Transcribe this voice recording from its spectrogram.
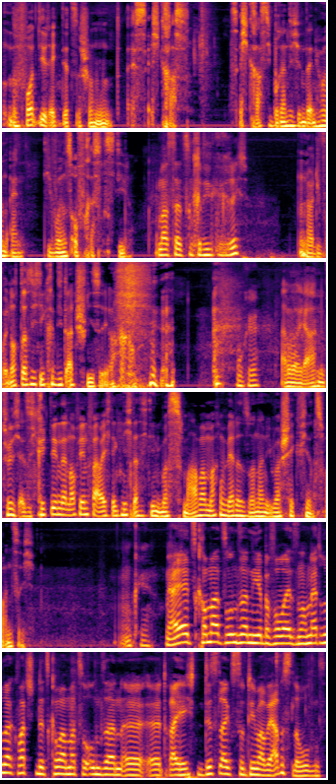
sofort direkt jetzt schon. Und es ist echt krass. Es ist echt krass, die brennen sich in dein Hirn ein. Die wollen uns auffressen, Steve. Und hast du jetzt einen Kredit gekriegt? Na, die wollen doch, dass ich den Kredit anschließe, ja. Okay. Aber ja, natürlich, also ich krieg den dann auf jeden Fall, aber ich denke nicht, dass ich den über Smava machen werde, sondern über Check24. Okay. Ja, jetzt kommen wir zu unseren hier, bevor wir jetzt noch mehr drüber quatschen, jetzt kommen wir mal zu unseren äh, äh, drei hechten Dislikes zum Thema Werbeslogans.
